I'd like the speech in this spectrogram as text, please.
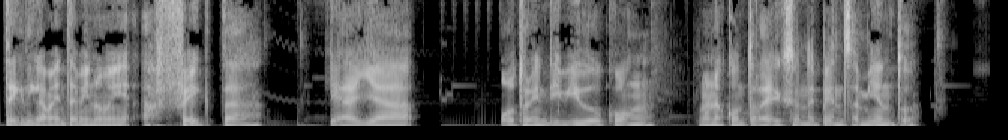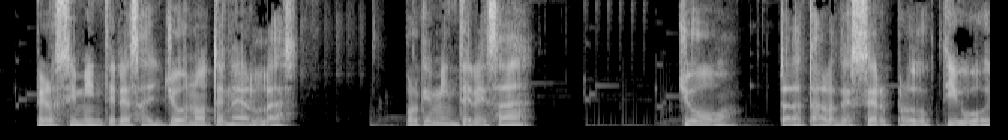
Técnicamente a mí no me afecta que haya otro individuo con una contradicción de pensamiento, pero sí me interesa yo no tenerlas, porque me interesa yo tratar de ser productivo,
